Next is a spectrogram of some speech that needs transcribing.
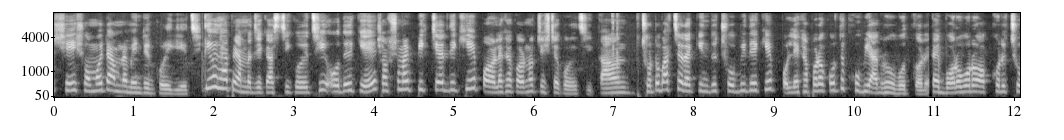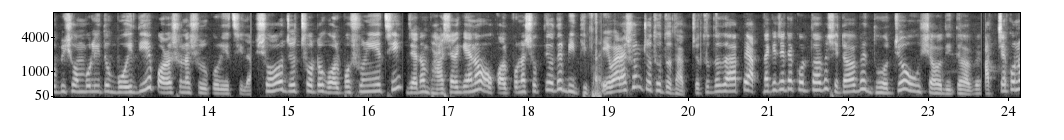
সেই সময়টা আমরা মেনটেন করে গিয়েছি। তৃতীয় ধাপে আমরা যে কাজটি করেছি, ওদেরকে সবসময় পিকচার দেখিয়ে পড়ালেখা করানোর চেষ্টা করেছি। কারণ ছোট বাচ্চারা কিন্তু ছবি দেখে লেখাপড়া করতে খুবই আগ্রহ বোধ করে। তাই বড় বড় অক্ষরের ছবি সম্বলিত বই দিয়ে পড়াশোনা শুরু করিয়েছিলাম। সহজ ও ছোট গল্প শুনিয়েছি, যেন ভাষার জ্ঞান ও কল্পনা শক্তি ওদের বৃদ্ধি পায়। এবার আসুন চতুর্থ ধাপ। চতুর্থ ধাপে আপনাকে যেটা করতে হবে, সেটা হবে ধৈর্য ও উৎসাহ দিতে হবে। বাচ্চা কোনো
